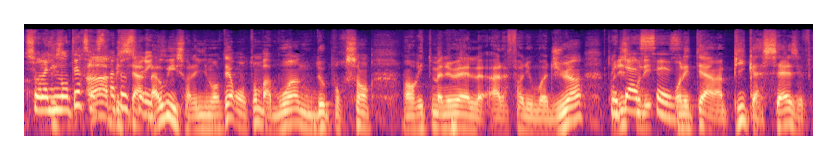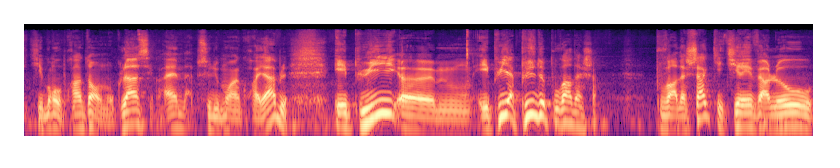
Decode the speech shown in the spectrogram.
Sur l'alimentaire, c'est Ah, stratosphérique. Bah oui, sur l'alimentaire, on tombe à moins de 2% en rythme annuel à la fin du mois de juin. On était Tandis est- 16. on était à un pic à 16 effectivement au printemps. Donc là, c'est quand même absolument incroyable. Et puis, euh, et puis il y a plus de pouvoir d'achat. Pouvoir d'achat qui est tiré vers le haut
